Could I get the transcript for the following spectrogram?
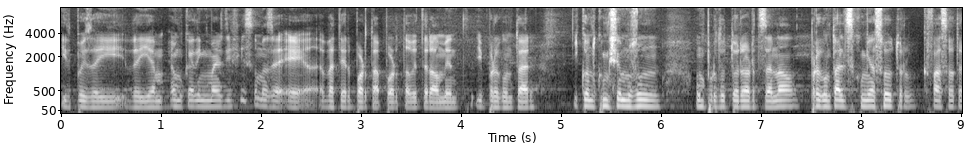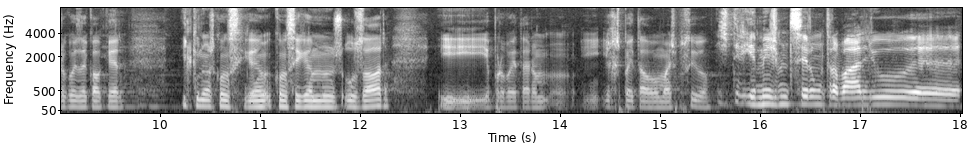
e depois aí daí é, é, um bocadinho mais difícil, mas é, é bater porta a porta literalmente e perguntar e quando conhecemos um, um produtor artesanal, perguntar-lhe se conhece outro que faça outra coisa qualquer e que nós consigamos, consigamos usar e, e aproveitar e, e respeitá-lo o mais possível. Isto teria mesmo de ser um trabalho uh,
